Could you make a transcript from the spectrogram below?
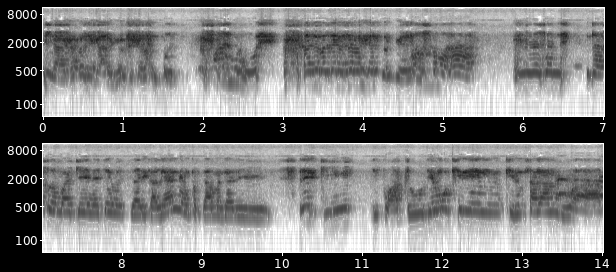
Iya, katanya karung sekarang. Anu, Ada baca nama masuk ya. ah, ah. Penjelasan kita langsung bacain SMS dari kalian. Yang pertama dari Ricky di Puatu. Dia mau kirim kirim salam buat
